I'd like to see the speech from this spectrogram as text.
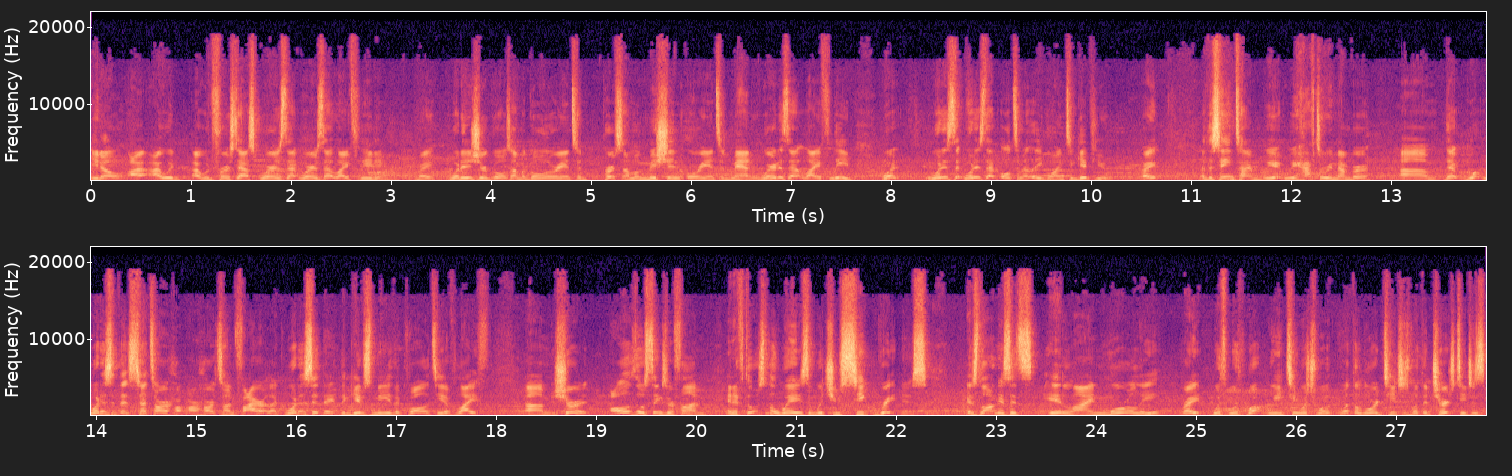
you know, I, I, would I would first ask where is that where is that life leading, right? What is your goals? I'm a goal-oriented person. I'm a mission-oriented man. Where does that life lead? What what is that what is that ultimately going to give you, right? At the same time, we, we have to remember um, that what, what is it that sets our, our hearts on fire? Like what is it that, that gives me the quality of life? Um, sure, all of those things are fun. And if those are the ways in which you seek greatness, as long as it's in line morally, right, with, with what we teach, what, what the Lord teaches, what the church teaches,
